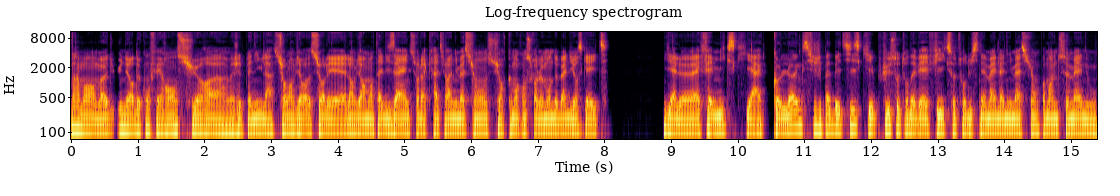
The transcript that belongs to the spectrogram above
vraiment en mode une heure de conférence sur, euh, j'ai le planning là, sur l'environnemental design, sur la créature animation, sur comment construire le monde de Baldur's Gate. Il y a le FMX qui est à Cologne, si je dis pas de bêtises, qui est plus autour des VFX, autour du cinéma et de l'animation pendant une semaine où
